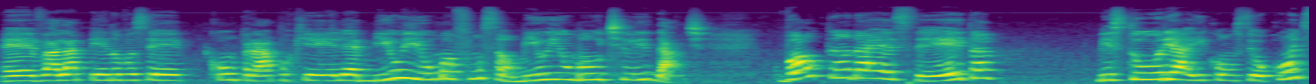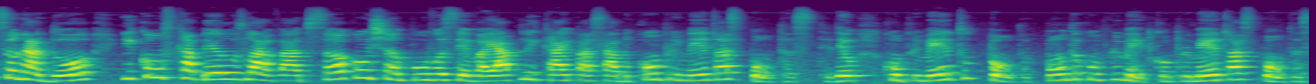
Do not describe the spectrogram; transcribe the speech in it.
é, vale a pena você comprar porque ele é mil e uma função, mil e uma utilidade. Voltando à receita, Misture aí com o seu condicionador e com os cabelos lavados só com o shampoo você vai aplicar e passar do comprimento às pontas, entendeu? Comprimento, ponta, ponta, comprimento, comprimento às pontas.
